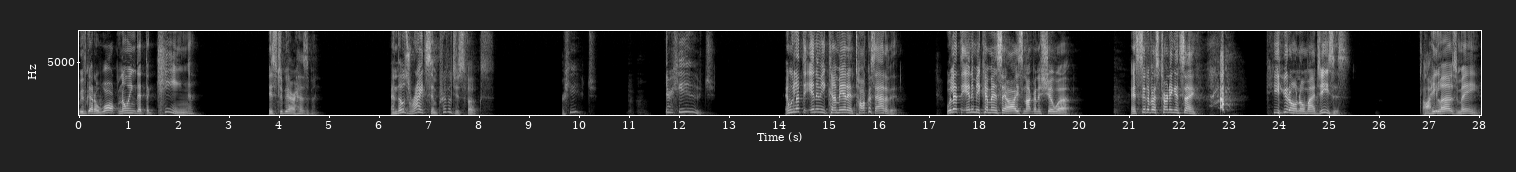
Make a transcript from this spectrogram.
we've got to walk knowing that the king is to be our husband. And those rights and privileges, folks, are huge. They're huge. And we let the enemy come in and talk us out of it. We let the enemy come in and say, oh, he's not going to show up. Instead of us turning and saying, you don't know my Jesus. Oh, he loves me.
